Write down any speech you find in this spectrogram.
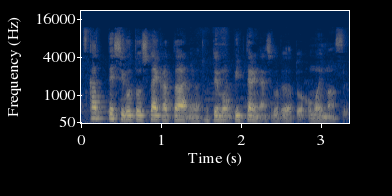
使って仕事をしたい方にはとてもぴったりな仕事だと思います。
